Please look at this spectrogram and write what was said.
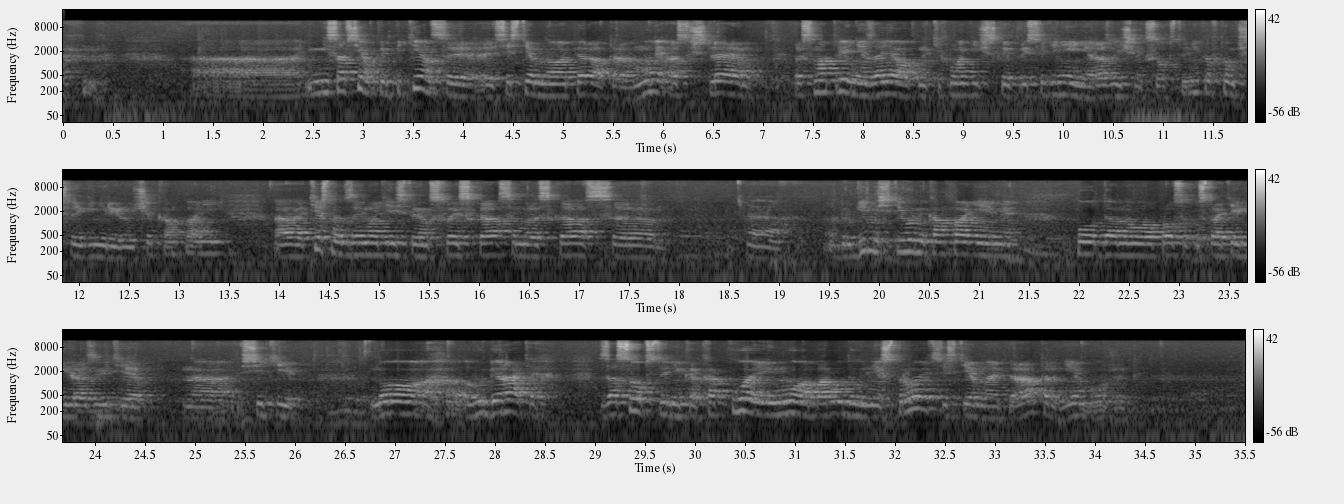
э, не совсем в компетенции системного оператора. Мы осуществляем рассмотрение заявок на технологическое присоединение различных собственников, в том числе и генерирующих компаний. А, тесно взаимодействуем с ФСК, с МРСК, с э, э, другими сетевыми компаниями. по данному вопросу, по стратегии развития э, сети. Но выбирать за собственника, какое ему оборудование строить, системный оператор не может.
